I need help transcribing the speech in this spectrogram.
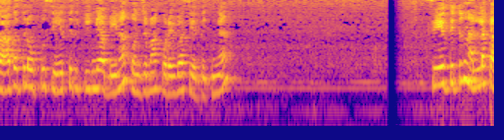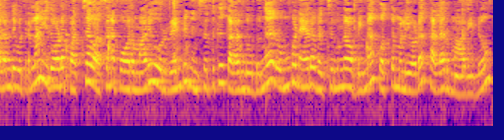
சாதத்துல உப்பு சேர்த்துருக்கீங்க அப்படின்னா கொஞ்சமா குறைவா சேர்த்துக்குங்க. சேர்த்துட்டு நல்லா கலந்து விட்டுறலாம். இதோட பச்சை வசனை போற மாதிரி ஒரு ரெண்டு நிமிஷத்துக்கு கலந்து விடுங்க. ரொம்ப நேரம் வச்சிருந்தோம் அப்படின்னா கொத்தமல்லியோட கலர் மாறிடும்.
